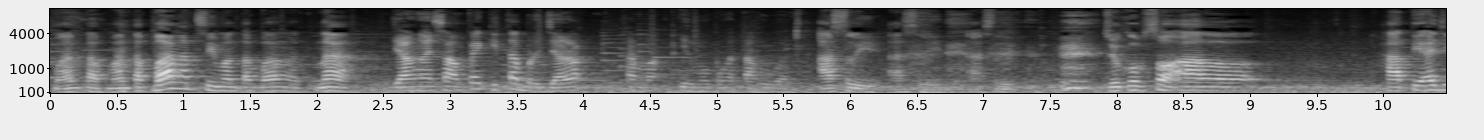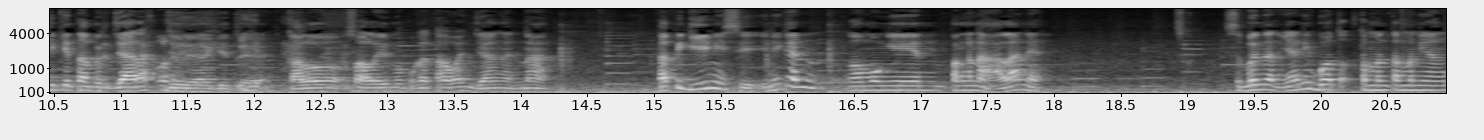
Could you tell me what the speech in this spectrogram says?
Mantap, mantap banget sih, mantap banget. Nah, Jangan sampai kita berjarak sama ilmu pengetahuan. asli, asli, asli. Cukup soal hati aja kita berjarak Oh, juga gitu iya. ya. Kalau soal ilmu pengetahuan jangan. Nah, tapi gini sih, ini kan ngomongin pengenalan ya. Sebenarnya nih buat teman-teman yang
